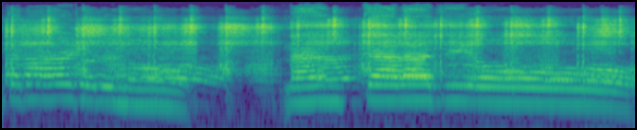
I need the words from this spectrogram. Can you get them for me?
なんちゃらアイドルのなんちゃラジオ。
